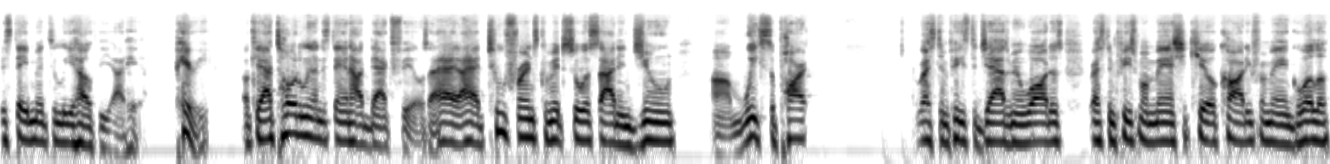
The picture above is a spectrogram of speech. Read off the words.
to stay mentally healthy out here. Period. Okay. I totally understand how Dak feels. I had I had two friends commit suicide in June, um, weeks apart. Rest in peace to Jasmine Waters. Rest in peace, my man Shaquille Cardi from Anguilla.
